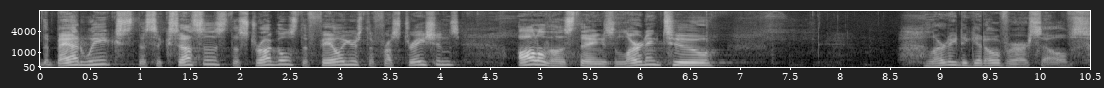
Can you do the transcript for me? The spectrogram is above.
the bad weeks, the successes, the struggles, the failures, the frustrations, all of those things, learning to learning to get over ourselves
